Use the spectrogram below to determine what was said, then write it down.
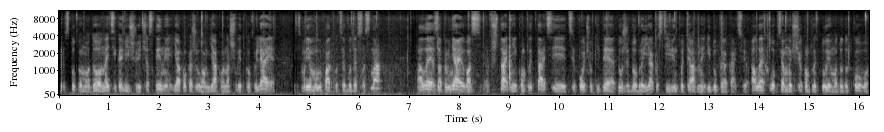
Приступимо до найцікавішої частини. Я покажу вам, як вона швидко пиляє. В моєму випадку це буде сосна. Але запевняю вас, в штатній комплектації цепочок йде дуже доброї якості, він потягне і дупи акацію. Але хлопцям ми ще комплектуємо додатково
